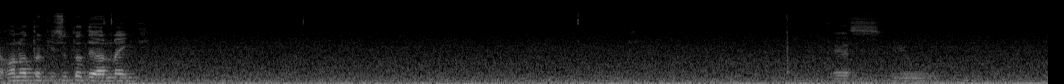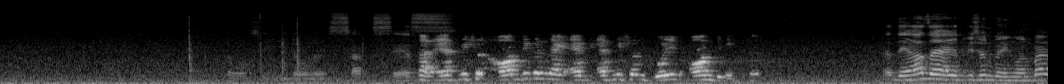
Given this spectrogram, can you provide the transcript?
এখনও তো কিছু তো দেওয়ার নাই। স্যার অ্যাডমিশন অন দিবেন না অ্যাডমিশন গোয়িং অন দিবেন? স্যার দেখা যায় গোয়িং অন বাট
